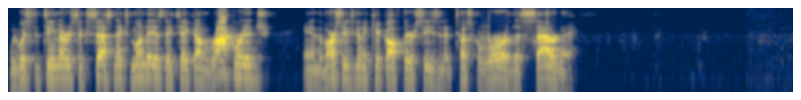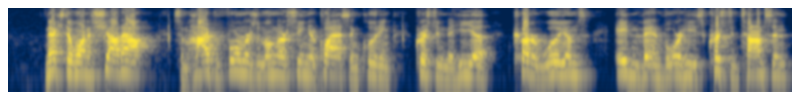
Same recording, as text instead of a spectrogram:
We wish the team every success next Monday as they take on Rock Ridge and the varsity is going to kick off their season at Tuscarora this Saturday. Next, I want to shout out some high performers among our senior class, including Christian Mejia, Cutter Williams, Aiden Van Voorhees, Christian Thompson,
